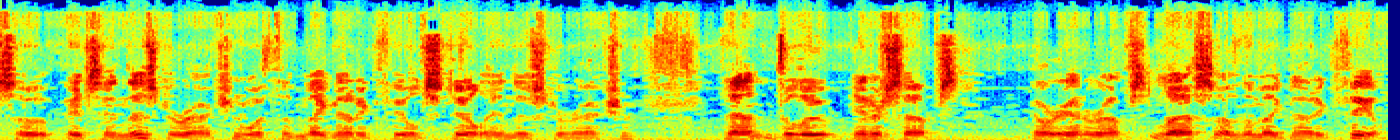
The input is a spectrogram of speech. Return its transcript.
so it's in this direction with the magnetic field still in this direction, then the loop intercepts or interrupts less of the magnetic field.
